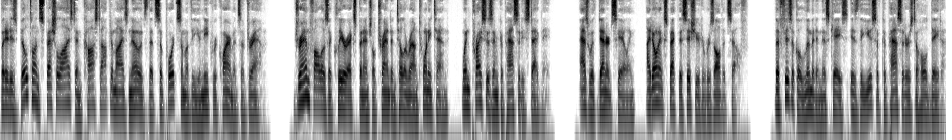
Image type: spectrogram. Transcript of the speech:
but it is built on specialized and cost optimized nodes that support some of the unique requirements of DRAM. DRAM follows a clear exponential trend until around 2010, when prices and capacity stagnate. As with Dennard scaling, I don't expect this issue to resolve itself. The physical limit in this case is the use of capacitors to hold data.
